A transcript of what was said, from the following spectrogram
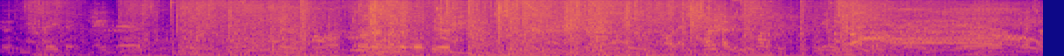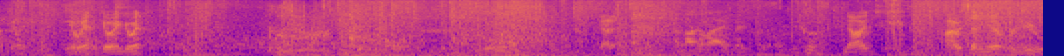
It was a mistake that was made there. Oh, never mind, they're both here. Oh, that's fun. I really wanted to really bad. That's okay. Go in, go in, go in. Got it. I'm not gonna lie, I better kill you. No, I, I was setting it up for you.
